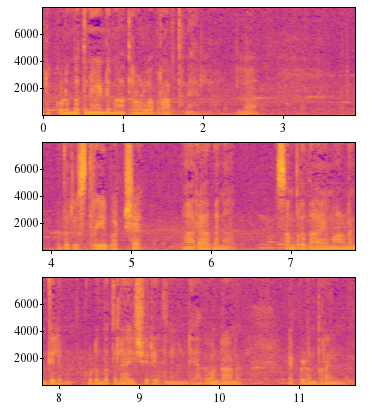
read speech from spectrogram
ഒരു കുടുംബത്തിന് വേണ്ടി മാത്രമുള്ള പ്രാർത്ഥനയല്ല. അല്ല ഇതൊരു സ്ത്രീപക്ഷ ആരാധന സമ്പ്രദായമാണെങ്കിലും കുടുംബത്തിലെ ഐശ്വര്യത്തിന് വേണ്ടി. അതുകൊണ്ടാണ് എപ്പോഴും പറയും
